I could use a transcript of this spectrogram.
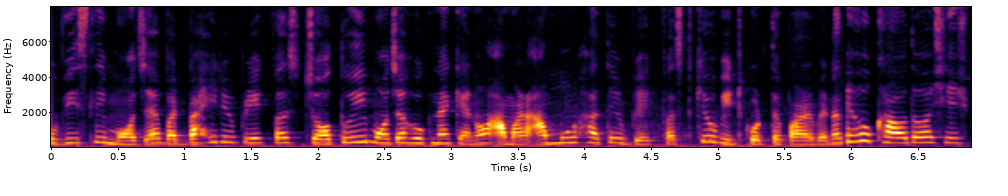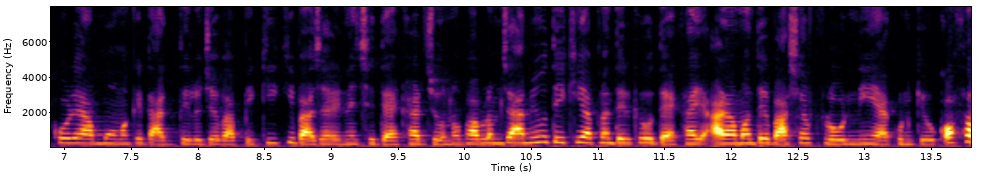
অবভিয়াসলি মজা বাট বাইরের ব্রেকফাস্ট যতই মজা হোক না কেন, আমার আম্মুর হাতের ব্রেকফাস্ট কেউ বিট করতে পারবে না। যাই খাওয়া দাওয়া শেষ করে আম্মু আমাকে ডাক দিল যে, বাপি, কি কি বাজার এনেছে দেখার জন্য? ভাবলাম যে, আমিও দেখি, আপনাদেরকেও দেখাই। আর আমাদের বাসার ফ্লোর নিয়ে এখন কেউ কথা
